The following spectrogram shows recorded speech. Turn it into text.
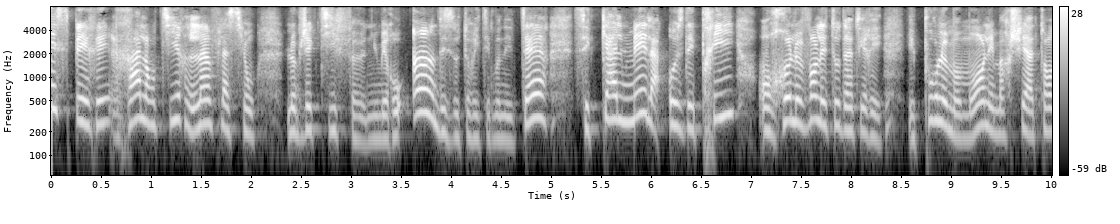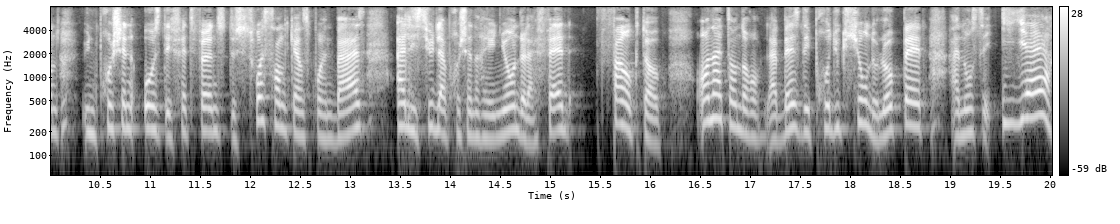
espérer ralentir l'inflation. L'objectif euh, numéro un des autorités monétaires, c'est calmer la hausse des prix en relevant les taux d'intérêt. Et pour le moment, les marchés attendent une prochaine hausse des Fed Funds de 75 points de base à l'issue de la prochaine réunion de la Fed fin octobre. En attendant, la baisse des productions de l'OPEP annoncée hier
